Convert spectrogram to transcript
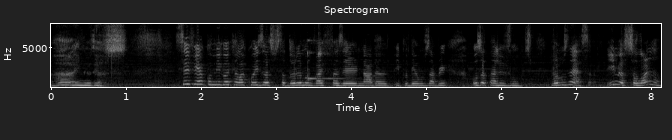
Ai, meu Deus. Se vier comigo aquela coisa assustadora, não vai fazer nada e podemos abrir os atalhos juntos. Vamos nessa. Ih, meu celular não,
